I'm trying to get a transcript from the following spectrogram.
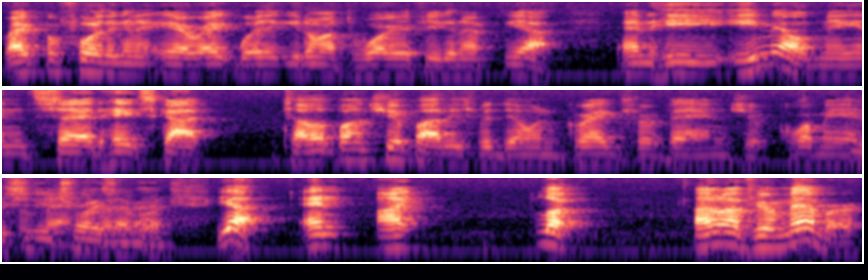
right before they're going to air it, where you don't have to worry if you're going to, yeah. And he emailed me and said, "Hey Scott, tell a bunch of your buddies we're doing Greg's Revenge or Cormier's We should do Revenge, Troy's whatever." Revenge. Yeah, and I look. I don't know if you remember,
